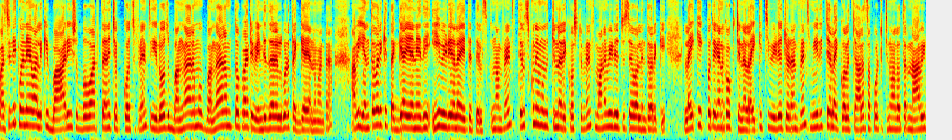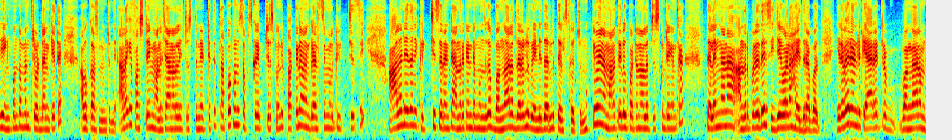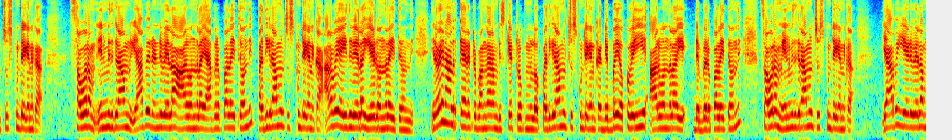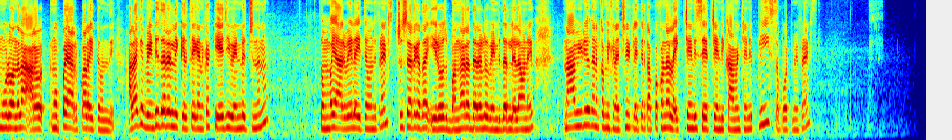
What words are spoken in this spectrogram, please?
పసిడి కొనే వాళ్ళకి భారీ శుభవార్త అని చెప్పుకోవచ్చు ఫ్రెండ్స్ ఈరోజు బంగారము బంగారంతో పాటు వెండి ధరలు కూడా తగ్గాయి అన్నమాట. అవి ఎంతవరకు తగ్గాయి అనేది ఈ వీడియోలో అయితే తెలుసుకుందాం ఫ్రెండ్స్ తెలుసుకునే ముందు చిన్న రిక్వెస్ట్ ఫ్రెండ్స్ మన వీడియో చూసే వాళ్ళు ఇంతవరకు లైక్ ఇకపోతే కనుక ఒక చిన్న లైక్ ఇచ్చి వీడియో చూడండి ఫ్రెండ్స్ మీరు ఇచ్చే లైక్ వాళ్ళు చాలా సపోర్ట్ ఇచ్చిన వాళ్ళు అవుతారు. నా వీడియో ఇంకొంతమంది చూడడానికి అయితే అవకాశం ఉంటుంది. అలాగే ఫస్ట్ టైం మన ఛానల్ని చూస్తున్నట్టయితే తప్పకుండా సబ్స్క్రైబ్ చేసుకోండి పక్కనే ఉన్న గంట సింబల్ క్లిక్ చేసి ఆల్ అనేదాన్ని క్లిక్ చేశారంటే అందరికంటే ముందుగా బంగారు ధరలు వెండి ధరలు తెలుసుకోవచ్చు ముఖ్యమైన మన తెలుగు పట్టణాల్లో చూసుకుంటే కనుక తెలంగాణ ఆంధ్రప్రదేశ్ విజయవాడ హైదరాబాద్. ఇరవై రెండు క్యారెట్ బంగారం చూసుకుంటే కనుక సౌరం ఎనిమిది గ్రాములు యాభై రెండు వేల ఆరు వందల యాభై రూపాయలు అయితే ఉంది. పది గ్రాములు చూసుకుంటే కనుక అరవై ఐదు వేల ఏడు వందలు అయితే ఉంది. ఇరవై నాలుగు క్యారెట్ బంగారం బిస్కెట్ రూపంలో పది గ్రాములు చూసుకుంటే కనుక డెబ్బై ఒక వెయ్యి ఆరు వందల డెబ్బై రూపాయలు అయితే ఉంది. సౌరం ఎనిమిది గ్రాములు చూసుకుంటే కనుక యాభై ఏడు వేల మూడు వందల అరవై ముప్పై ఆరు రూపాయలు అయితే ఉంది. అలాగే వెండి ధరలోకి వెళ్తే కనుక కేజీ వెండి వచ్చిందను. తొంభై ఆరు వేలు అయితే ఉంది ఫ్రెండ్స్. చూసారు కదా ఈరోజు బంగారు ధరలు వెండి ధరలు ఎలా ఉన్నాయో. నా వీడియో కనుక మీకు నచ్చినట్లయితే తప్పకుండా లైక్ చేయండి షేర్ చేయండి కామెంట్ చేయండి. ప్లీజ్ సపోర్ట్ మీ ఫ్రెండ్స్.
